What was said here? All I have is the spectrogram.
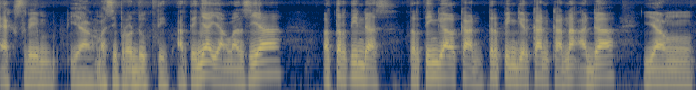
ekstrim yang masih produktif. Artinya yang lansia eh, tertindas, tertinggalkan, terpinggirkan karena ada yang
